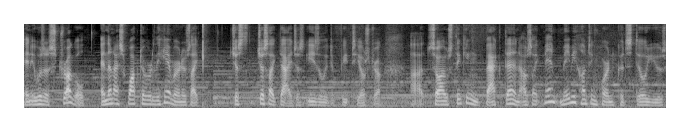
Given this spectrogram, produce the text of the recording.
and it was a struggle. And then I swapped over to the hammer, and it was like, just just like that, I just easily defeat Teostra. Uh, so I was thinking back then, I was like, man, maybe Hunting Horn could still use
